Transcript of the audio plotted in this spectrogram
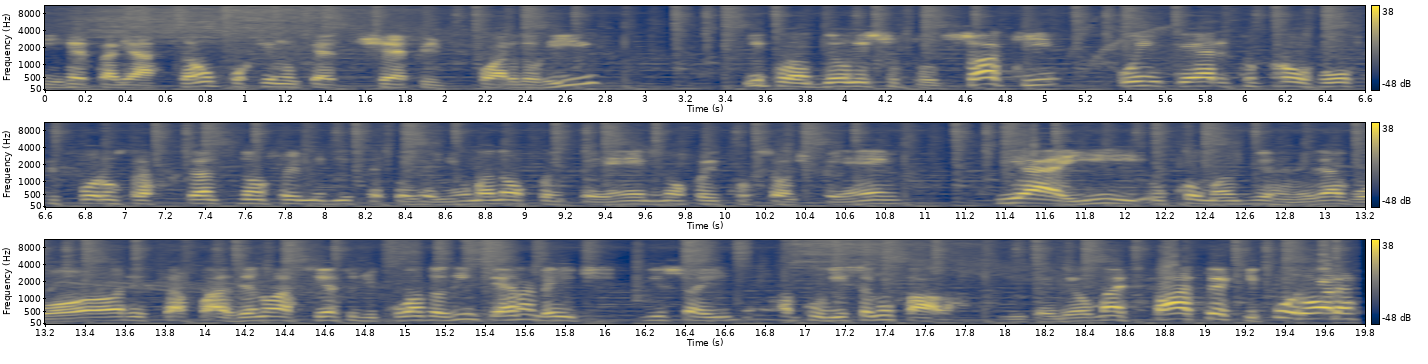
em retaliação, porque não quer chefe fora do Rio, e pronto, deu nisso tudo. Só que o inquérito provou que foram os traficantes, não foi milícia coisa nenhuma, não foi PM, não foi incursão de PM, e aí o Comando Vermelho agora está fazendo um acerto de contas internamente. Isso aí a polícia não fala, entendeu? Mas fato é que, por hora,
